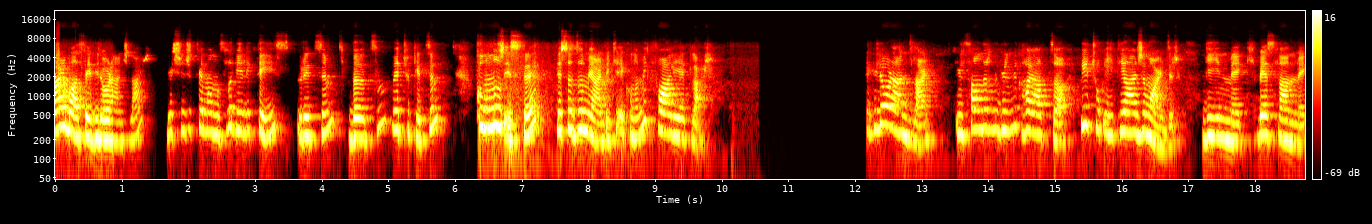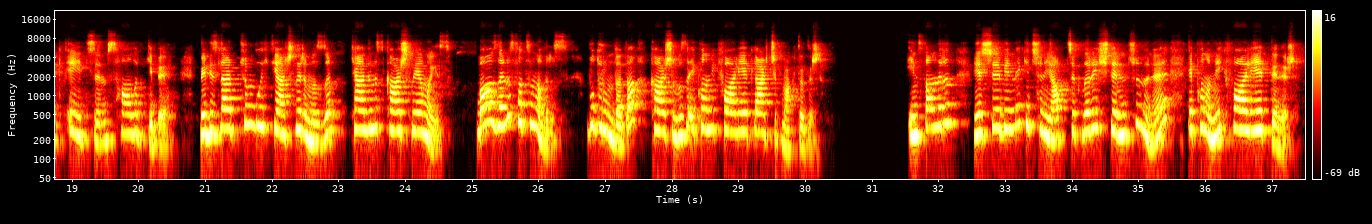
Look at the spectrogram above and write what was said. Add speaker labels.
Speaker 1: Merhaba sevgili öğrenciler. Beşinci temamızla birlikteyiz. Üretim, dağıtım ve tüketim. Konumuz ise yaşadığım yerdeki ekonomik faaliyetler. Sevgili öğrenciler, insanların günlük hayatta birçok ihtiyacı vardır. Giyinmek, beslenmek, eğitim, sağlık gibi. Ve bizler tüm bu ihtiyaçlarımızı kendimiz karşılayamayız. Bazılarını satın alırız. Bu durumda da karşımıza ekonomik faaliyetler çıkmaktadır. İnsanların yaşayabilmek için yaptıkları işlerin tümüne ekonomik faaliyet denir.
